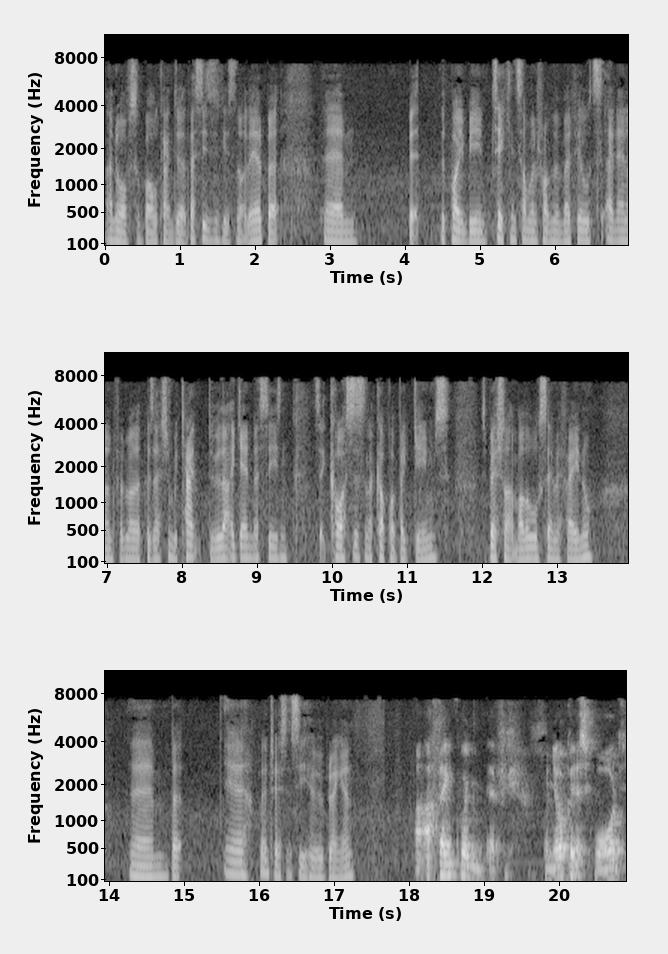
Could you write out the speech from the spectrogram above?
I know, obviously Ball can't do it this season because he's not there, but um, but the point being, taking someone from the midfield in an unfamiliar position, we can't do that again this season. So it costs us in a couple of big games, especially at Motherwell semi-final. Um, but yeah, be interesting to see who we bring in. I think when if when you look at the squad,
